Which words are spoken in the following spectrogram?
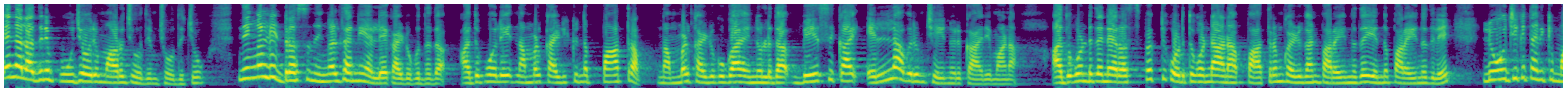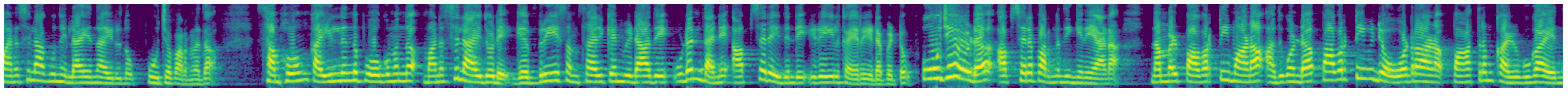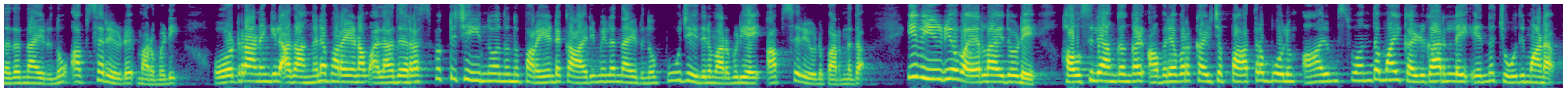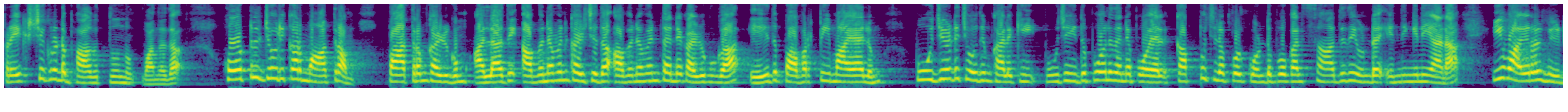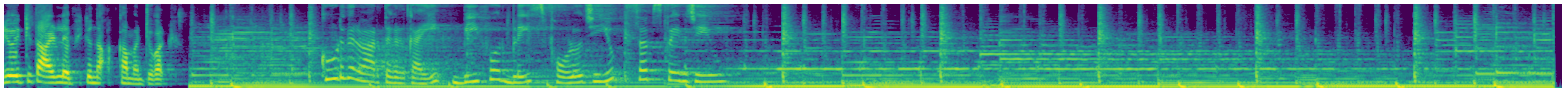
എന്നാൽ അതിന് പൂജ ഒരു മറു ചോദ്യം ചോദിച്ചു. നിങ്ങളുടെ ഡ്രസ്സ് നിങ്ങൾ തന്നെയല്ലേ കഴുകുന്നത്? അതുപോലെ നമ്മൾ കഴിക്കുന്ന പാത്രം നമ്മൾ കഴുകുക എന്നുള്ളത് ബേസിക്കായി എല്ലാവരും ചെയ്യുന്ന ഒരു കാര്യമാണ്. അതുകൊണ്ട് തന്നെ റെസ്പെക്ട് കൊടുത്തുകൊണ്ടാണ് പാത്രം കഴുകാൻ പറയുന്നത് എന്ന് പറയുന്നതിലെ ലോജിക്ക് തനിക്ക് മനസ്സിലാകുന്നില്ല എന്നായിരുന്നു പൂജ പറഞ്ഞത്. സംഭവം കയ്യിൽ നിന്ന് പോകുമെന്ന് മനസ്സിലായതോടെ ഗബ്രിയെ സംസാരിക്കാൻ വിടാതെ ഉടൻ തന്നെ അപ്സര ഇതിന്റെ ഇടയിൽ കയറി ഇടപെട്ടു. പൂജയോട് അപ്സര പറഞ്ഞത് ഇങ്ങനെയാണ്. നമ്മൾ പവർ ടീമാണ് അതുകൊണ്ട് പവർ ടീമിന്റെ ഓർഡറാണ് പാത്രം കഴുകുക എന്നതെന്നായിരുന്നു അപ്സരയുടെ മറുപടി. ഓർഡർ ആണെങ്കിൽ അത് അങ്ങനെ പറയണം അല്ലാതെ റെസ്പെക്ട് ചെയ്യുന്നു എന്നൊന്നും പറയേണ്ട കാര്യമില്ലെന്നായിരുന്നു പൂജ ഇതിന് മറുപടിയായി അപ്സരയോട് പറഞ്ഞത്. ഈ വീഡിയോ വൈറലായതോടെ ഹൗസിലെ അംഗങ്ങൾ അവരവർ കഴിച്ച പാത്രം പോലും ആരും സ്വന്തമായി കഴുകാറില്ലേ എന്ന ചോദ്യമാണ് പ്രേക്ഷകരുടെ ഭാഗത്തു നിന്നും വന്നത്. ഹോട്ടൽ ജോലിക്കാർ മാത്രം പാത്രം കഴുകും. അല്ലാതെ അവനവൻ കഴിച്ചത് അവനവൻ തന്നെ കഴുകുക. ഏത് പവർ ടീമായാലും പൂജയുടെ ചോദ്യം കലക്കി പൂജ ഇതുപോലെ തന്നെ പോയാൽ കപ്പ് ചിലപ്പോൾ കൊണ്ടുപോകാൻ സാധ്യതയുണ്ട് എന്നിങ്ങനെയാണ് ഈ വൈറൽ വീഡിയോയ്ക്ക് താഴെ ലഭിക്കുന്ന കമന്റുകൾ. കൂടുതൽ വാർത്തകൾക്കായി ബി ഫോർ ബ്ലേസ് ഫോളോ ചെയ്യൂ സബ്സ്ക്രൈബ് ചെയ്യൂ.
